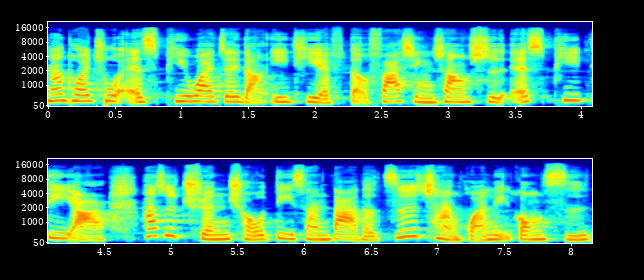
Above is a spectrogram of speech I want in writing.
那推出 SPY 这档 ETF 的发行商是 SPDR，它是全球第三大的资产管理公司，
